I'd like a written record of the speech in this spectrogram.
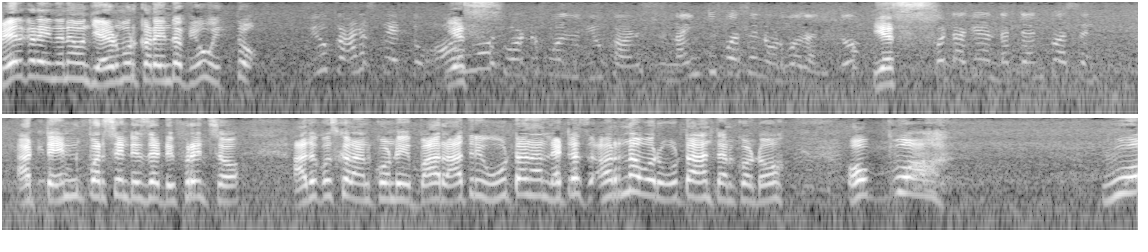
ಮೇಲ್ಗಡೆಯಿಂದನೇ ಒಂದು ಎರಡು ಮೂರು ಕಡೆಯಿಂದ ವ್ಯೂ ಇತ್ತು. ಎಸ್ ಪರ್ಸೆಂಟ್ ಆ ten percent is the difference ಅದಕ್ಕೋಸ್ಕರ ಅನ್ಕೊಂಡು ಬಾ ರಾತ್ರಿ ಊಟನ ಲೆಟಸ್ ಅರ್ನ್ ಅವರ್ ಊಟ ಅಂತ ಅನ್ಕೊಂಡು. ಒಬ್ಬ whoa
